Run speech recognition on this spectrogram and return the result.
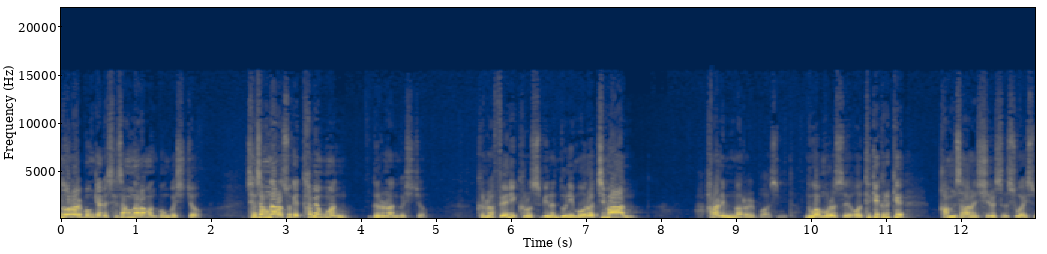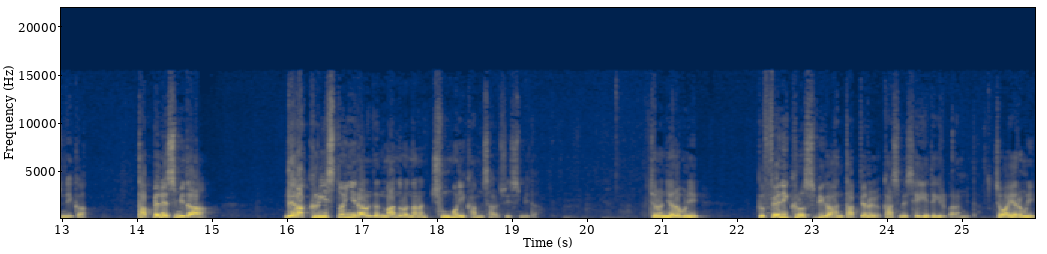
나라를 본 게 아니라 세상 나라만 본 것이죠. 세상 나라 속에 탐욕만 늘어난 것이죠. 그러나 페니 크로스비는 눈이 멀었지만 하나님 나라를 보았습니다. 누가 물었어요. 어떻게 그렇게 감사하는 시를 쓸 수가 있습니까? 답변했습니다. 내가 그리스도인이라는 것만으로 나는 충분히 감사할 수 있습니다. 저는 여러분이 그 페니 크로스비가 한 답변을 가슴에 새기게 되기를 바랍니다. 저와 여러분이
